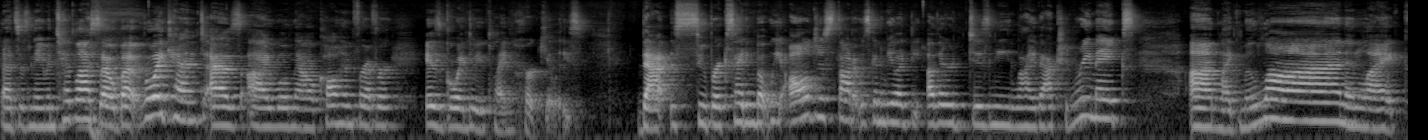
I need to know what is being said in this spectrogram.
that's his name in Ted Lasso, but Roy Kent, as I will now call him forever, is going to be playing Hercules. That is super exciting, but we all just thought it was going to be like the other Disney live action remakes, um, like Mulan and like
